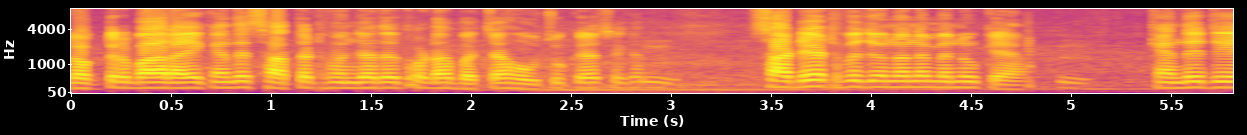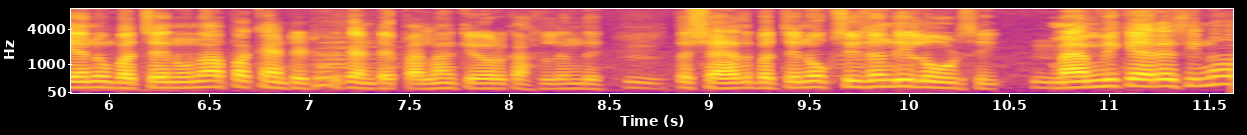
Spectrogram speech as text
ਡਾਕਟਰ ਬਾਹਰ ਆਏ ਕਹਿੰਦੇ 7:58 ਤੇ ਤੁਹਾਡਾ ਬੱਚਾ ਹੋ ਚੁੱਕਿਆ ਸੀਗਾ। 8:30 ਵਜੇ ਉਹਨਾਂ ਨੇ ਮੈਨੂੰ ਕਿਹਾ। ਕਹਿੰਦੇ ਜੇ ਇਹਨੂੰ ਬੱਚੇ ਨੂੰ ਨਾ ਆਪਾਂ ਘੰਟੇ ਡੇਢ ਘੰਟੇ ਪਹਿਲਾਂ ਕਿਉਰ ਕਰ ਲੈਂਦੇ ਤਾਂ ਸ਼ਾਇਦ ਬੱਚੇ ਨੂੰ ਆਕਸੀਜਨ ਦੀ ਲੋੜ ਸੀ। ਮੈਮ ਵੀ ਕਹਿ ਰਹੇ ਸੀ ਨਾ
